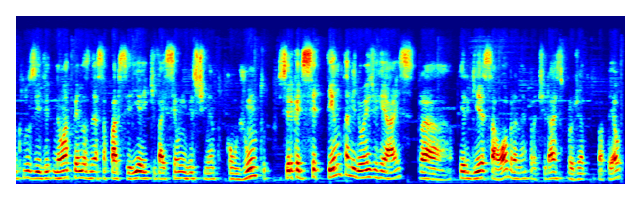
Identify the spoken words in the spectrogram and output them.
inclusive não apenas nessa parceria aí que que vai ser um investimento conjunto cerca de 70 milhões de reais para erguer essa obra, né, para tirar esse projeto do papel,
